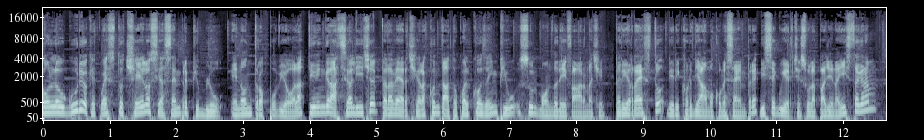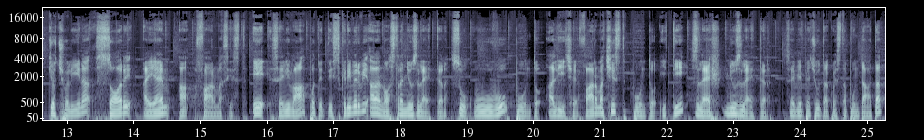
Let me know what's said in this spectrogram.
Con l'augurio che questo cielo sia sempre più blu e non troppo viola, ti ringrazio Alice per averci raccontato qualcosa in più sul mondo dei farmaci. Per il resto vi ricordiamo come sempre di seguirci sulla pagina Instagram chiocciolina sorry I am a pharmacist e se vi va potete iscrivervi alla nostra newsletter su www.alicepharmacist.it slash newsletter. Se vi è piaciuta questa puntata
